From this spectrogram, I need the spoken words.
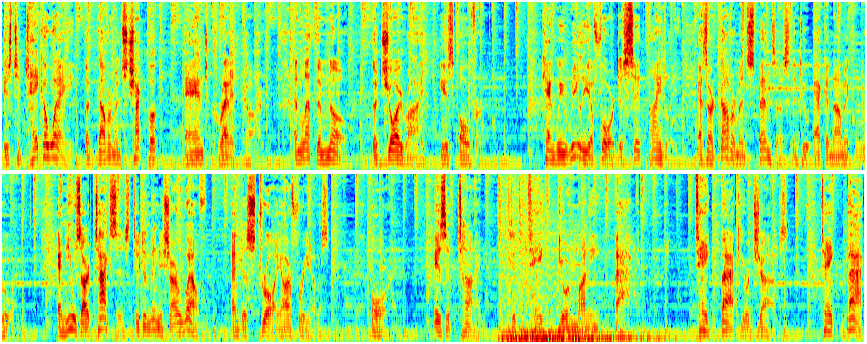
is to take away the government's checkbook and credit card and let them know the joyride is over. Can we really afford to sit idly as our government spends us into economic ruin and use our taxes to diminish our wealth and destroy our freedoms? Or is it time to take your money back? Take back your jobs. Take back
